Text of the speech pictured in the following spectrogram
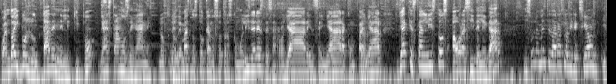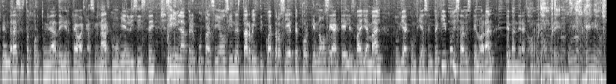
cuando hay voluntad en el equipo, ya estamos de gane. Lo, sí. lo, demás nos toca a nosotros como líderes, desarrollar, enseñar, acompañar. Claro. Ya que están listos, ahora sí delegar y solamente darás la dirección y tendrás esta oportunidad de irte a vacacionar, como bien lo hiciste, sí. sin la preocupación, sin estar 24/7 porque no sea que les vaya mal. Tú ya confías en tu equipo y sabes que lo harán de manera correcta. Hombre, unos genios.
